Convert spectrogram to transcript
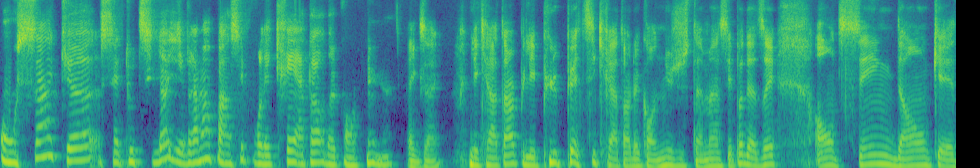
on sent que cet outil-là, il est vraiment pensé pour les créateurs de contenu. hein. Exact. Les créateurs, puis les plus petits créateurs de contenu, justement. C'est pas de dire on te signe, donc euh,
